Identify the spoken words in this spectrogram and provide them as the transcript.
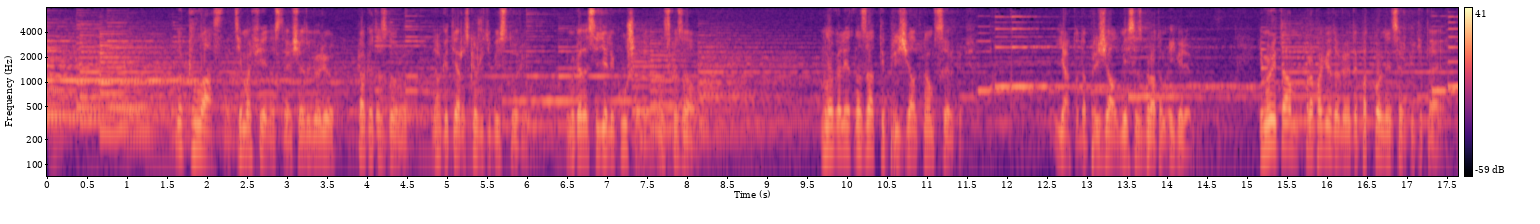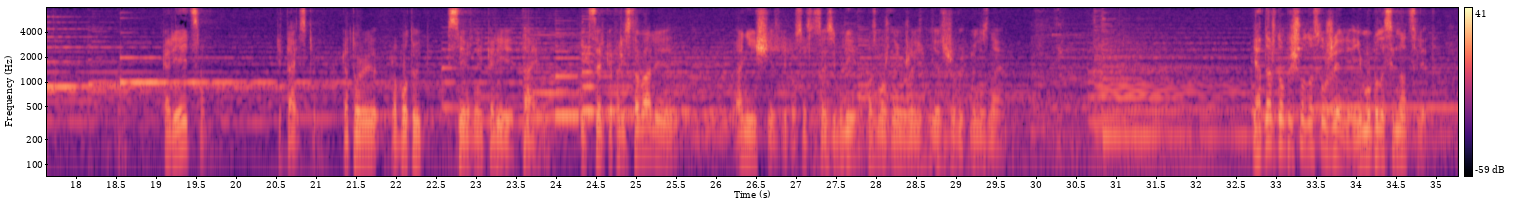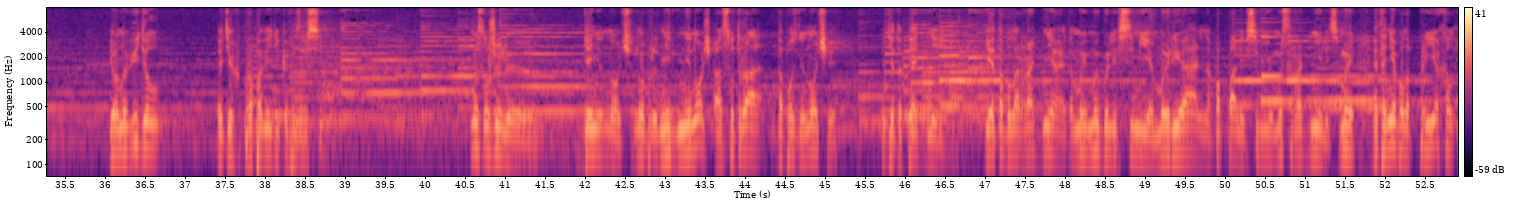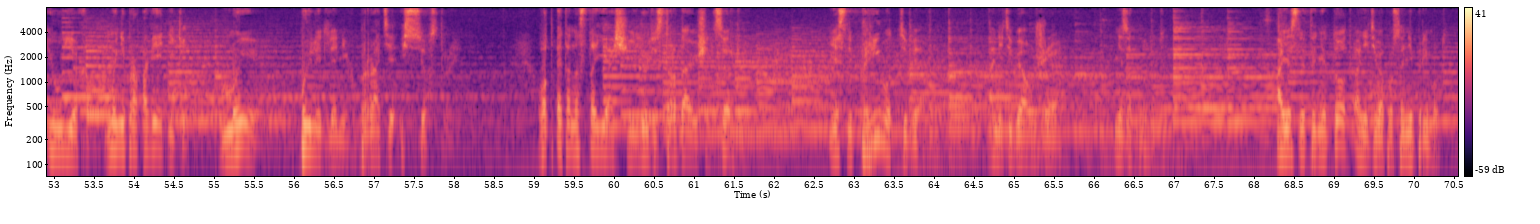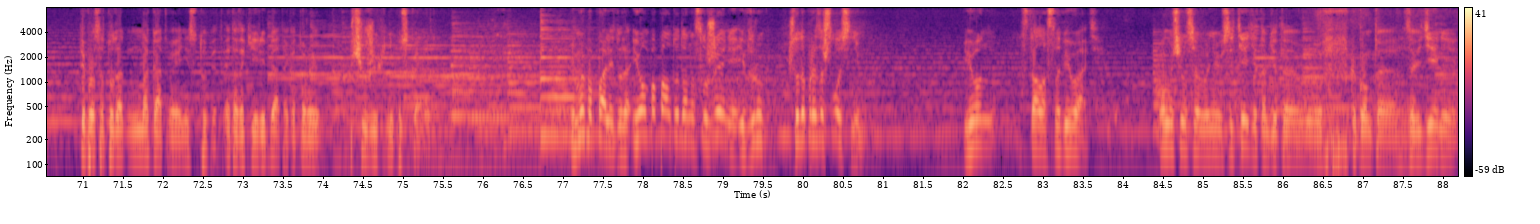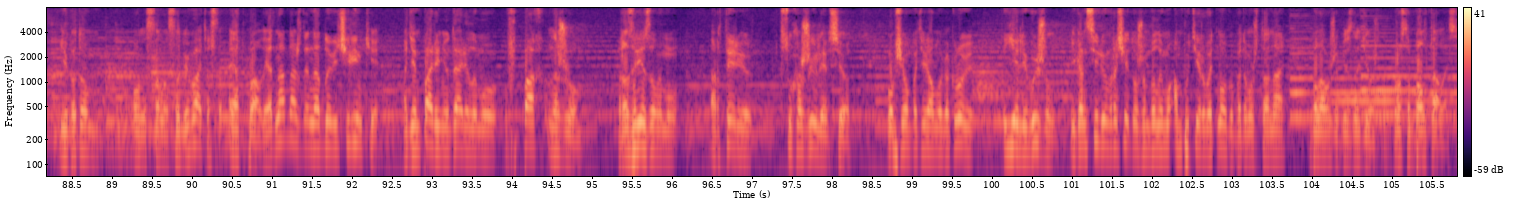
Ну классно, Тимофей настоящий. Я говорю, как это здорово. Он говорит, я расскажу тебе историю. И мы когда сидели, кушали, он сказал, много лет назад ты приезжал к нам в церковь. Я туда приезжал вместе с братом Игорем. И мы там проповедовали в этой подпольной церкви Китая корейцам китайским, которые работают в Северной Корее тайно. Их церковь арестовали, они исчезли просто со земли. Возможно, уже нет живых, мы не знаем. И однажды он пришел на служение, ему было 17 лет. И он увидел этих проповедников из России. Мы служили день и ночь, ну не, не ночь, а с утра до поздней ночи, где-то пять дней. И это была родня, это мы, мы были в семье, мы реально попали в семью, мы сроднились. Мы, это не было приехал и уехал. Мы не проповедники, мы были для них братья и сестры. Вот это настоящие люди, страдающие церкви. Если примут тебя, они тебя уже не забудут. А если ты не тот, они тебя просто не примут. Ты просто туда нога твоя не ступит. Это такие ребята, которые чужих не пускают. И мы попали туда. И он попал туда на служение, и вдруг что-то произошло с ним. И он стал ослабевать. Он учился в университете, там где-то в каком-то заведении, и потом он стал ослабевать и отпал. И однажды на одной вечеринке один парень ударил ему в пах ножом, разрезал ему артерию, сухожилие, все. В общем, он потерял много крови, еле выжил. И консилиум врачей должен был ему ампутировать ногу, потому что она была уже безнадежна, просто болталась.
